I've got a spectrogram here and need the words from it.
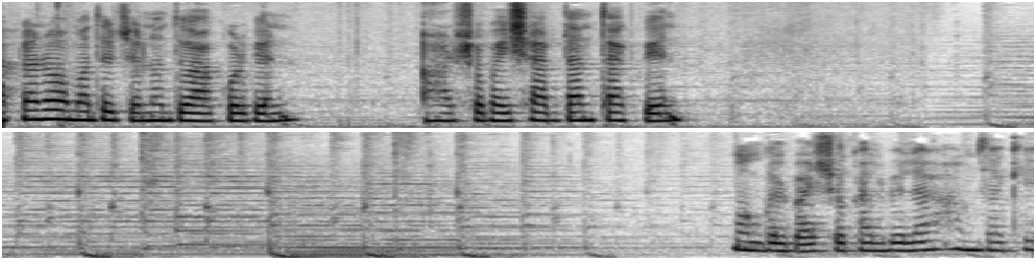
আপনারাও আমাদের জন্য দোয়া করবেন। আর সবাই সাবধান থাকবেন। মঙ্গলবার সকালবেলা হামজাকে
